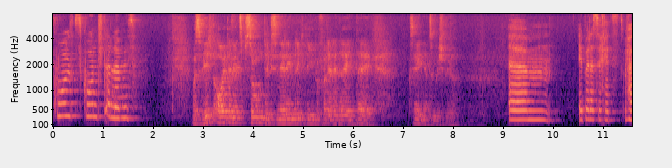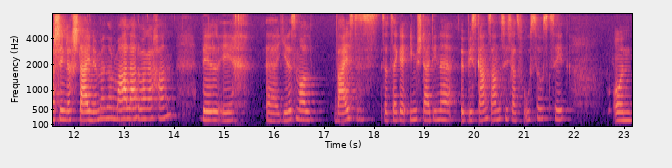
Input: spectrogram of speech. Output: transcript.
cooles Kunsterlebnis. Was wird euch denn jetzt besonders in Erinnerung bleiben von diesen drei Tagen? Gesehen zum Beispiel? Ähm, eben, dass ich jetzt wahrscheinlich Steine nicht mehr normal anschauen kann, weil ich äh, jedes Mal weiß, dass es sozusagen im Stein etwas ganz anderes ist, als von außen aus sieht. Und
